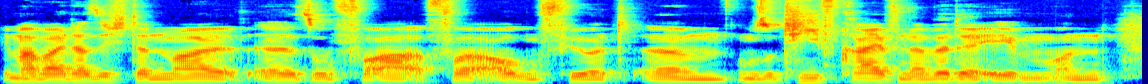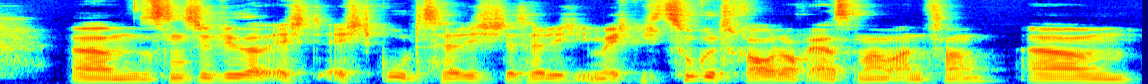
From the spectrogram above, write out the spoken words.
immer weiter sich dann mal äh, so vor, vor Augen führt, ähm, umso tiefgreifender wird er eben. Und ähm, das funktioniert, wie gesagt, echt, echt gut. Das hätte ich, das hätte ich ihm echt nicht zugetraut, auch erstmal am Anfang. Ähm,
